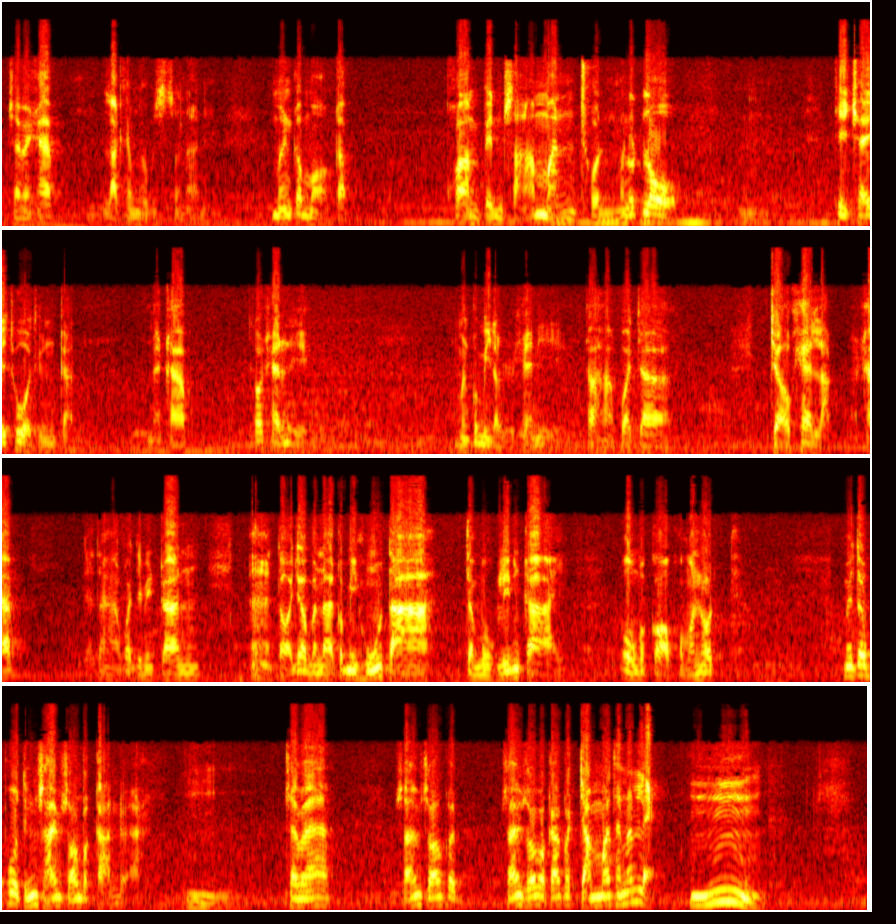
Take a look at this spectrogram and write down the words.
ใช่ไหมครับ หลักธรรมพุทธศาสนาเนี่ยมันก็เหมาะกับความเป็นสามัญชนมนุษย์โลก ที่ใช้ทั่วถึงกันนะครับ ก็แค่นั้นเอง มันก็มีหลักอยู่แค่นี้เองถ้าหากว่าจะจะเอาแค่หลักนะครับ แต่ถ้าหากว่าจะเป็นการต่อยอดบรรดาก็มีหูตา จมูกลิ้นกาย องค์ประกอบของมนุษย์ ไม่ต้องพูดถึงสายสอนประการด้วยอะใช่ไหมสายสอนก็สายสอนประการก็จำมาทั้งนั้นแหละ อืม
